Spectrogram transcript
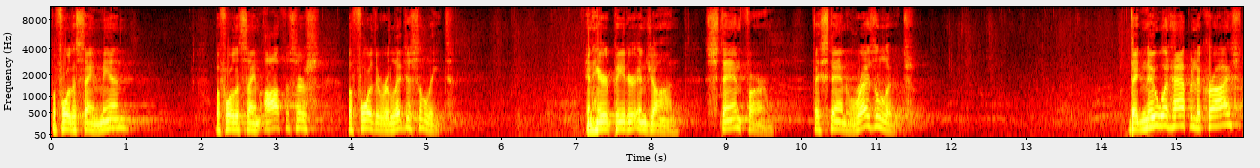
before the same men, before the same officers, before the religious elite. And here Peter and John stand firm, they stand resolute. They knew what happened to Christ,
